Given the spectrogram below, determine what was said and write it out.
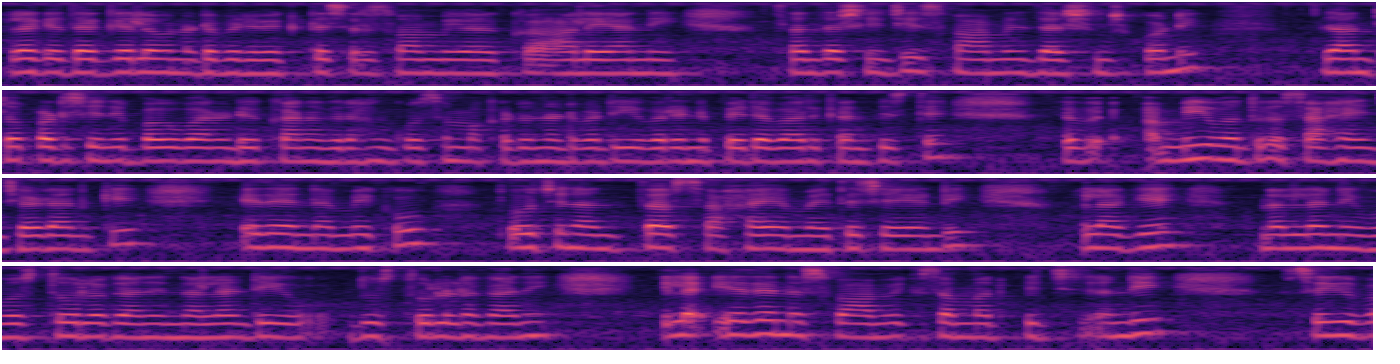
అలాగే దగ్గరలో ఉన్నటువంటి వెంకటేశ్వర స్వామి యొక్క ఆలయాన్ని సందర్శించి స్వామిని దర్శించుకోండి దాంతోపాటు శని భగవానుడి యొక్క అనుగ్రహం కోసం అక్కడ ఉన్నటువంటి ఎవరైనా పేదవారు కనిపిస్తే మీ వంతుగా సహాయం చేయడానికి ఏదైనా మీకు తోచినంత సహాయం అయితే చేయండి. అలాగే నల్లని వస్తువులు కానీ నల్లని దుస్తువులను కానీ ఇలా ఏదైనా స్వామికి సమర్పించండి. శివ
